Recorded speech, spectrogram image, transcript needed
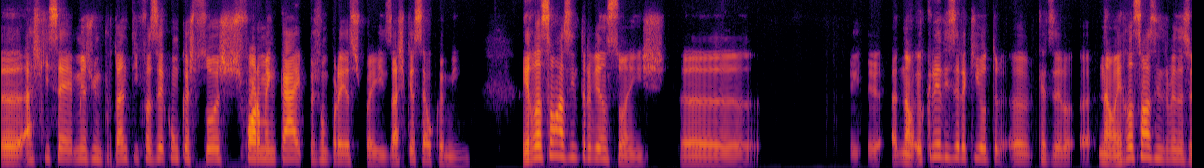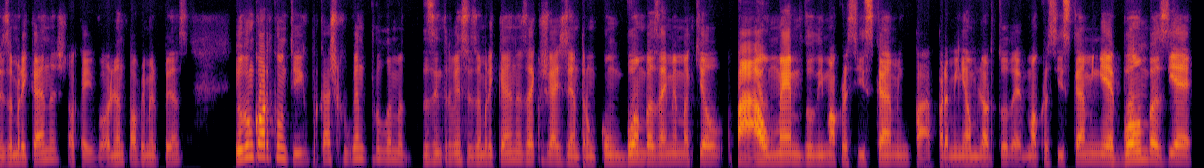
Uh, acho que isso é mesmo importante e fazer com que as pessoas se formem cá e depois vão para esses países. Acho que esse é o caminho. Em relação às intervenções, uh, não, eu queria dizer aqui outro, uh, quer dizer, uh, não, em relação às intervenções americanas, ok, olhando para o primeiro penso, eu concordo contigo, porque acho que o grande problema das intervenções americanas é que os gajos entram com bombas, é mesmo aquele, pá, há o meme do Democracy is Coming, pá, para mim é o melhor de tudo, é Democracy is Coming, é bombas e é,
